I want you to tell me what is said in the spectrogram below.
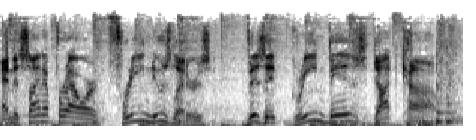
and to sign up for our free newsletters, visit greenbiz.com.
